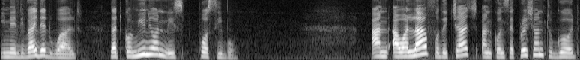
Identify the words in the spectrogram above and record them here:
in a divided world that communion is possible. And our love for the church and consecration to God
